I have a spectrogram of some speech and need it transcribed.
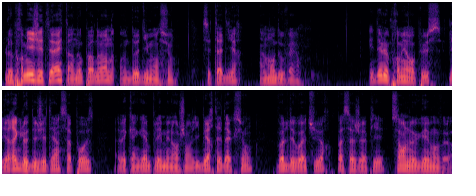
Le premier GTA est un open world en deux dimensions, c'est-à-dire un monde ouvert. Et dès le premier opus, les règles de GTA s'imposent avec un gameplay mélangeant liberté d'action, vol de voiture, passage à pied, sans le game over.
